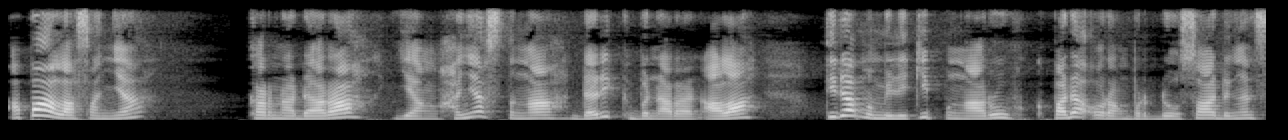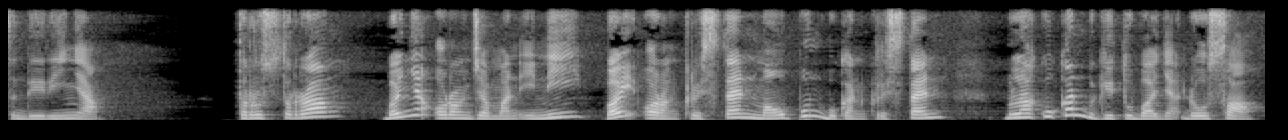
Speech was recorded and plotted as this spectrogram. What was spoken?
Apa alasannya? Karena darah yang hanya setengah dari kebenaran Allah tidak memiliki pengaruh kepada orang berdosa dengan sendirinya. Terus terang, banyak orang zaman ini, baik orang Kristen maupun bukan Kristen, melakukan begitu banyak dosa.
